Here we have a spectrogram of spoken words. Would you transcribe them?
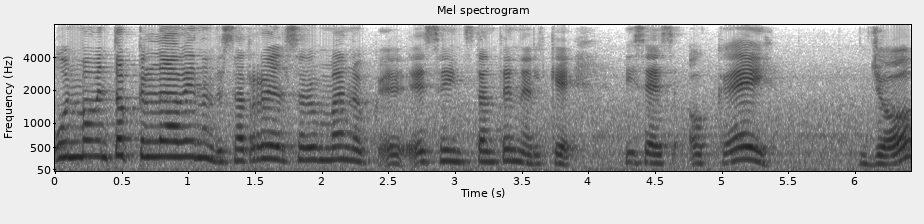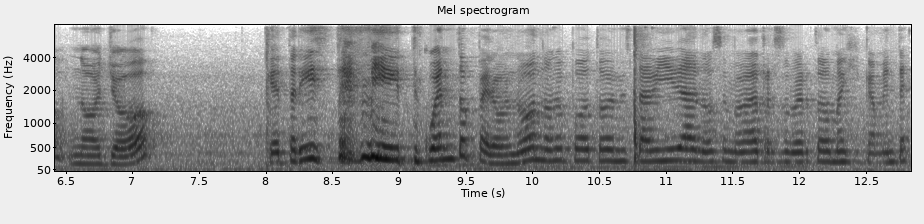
un momento clave en el desarrollo del ser humano, e- ese instante en el que dices, ok, yo, no yo, qué triste mi cuento, pero no, no lo puedo todo en esta vida, no se me va a resolver todo mágicamente,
